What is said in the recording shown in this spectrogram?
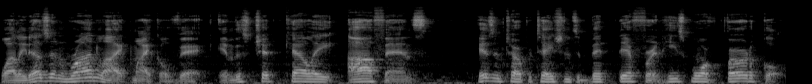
While he doesn't run like Michael Vick, in this Chip Kelly offense, his interpretation's a bit different. He's more vertical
